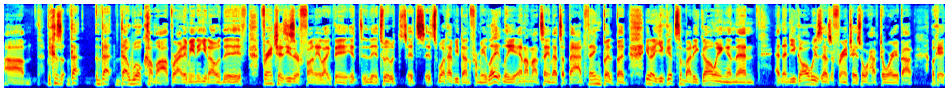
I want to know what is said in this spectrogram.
Um, because that that that will come up, right? I mean, you know, if franchisees are funny, like they, it, it's it's it's it's what have you done for me lately? And I'm not saying that's a bad thing, but but you know, you get somebody going, and then and then you always, as a franchisor, have to worry about okay,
